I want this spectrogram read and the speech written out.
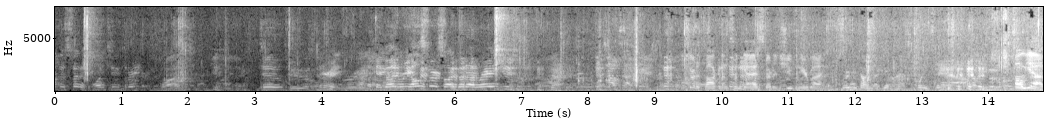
How'd this finish? One, two, three? One, two, three. Okay, go ahead and reholster so I can go down range. started talking and some guys started shooting nearby. Oh yeah,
